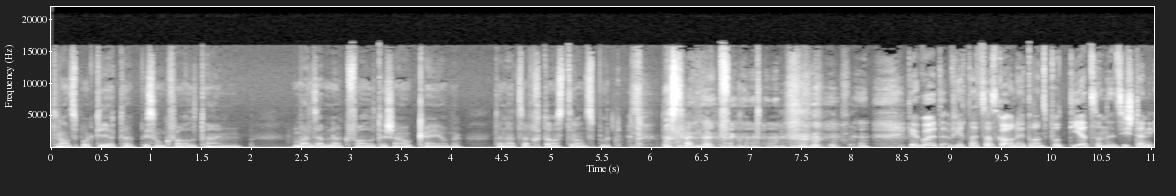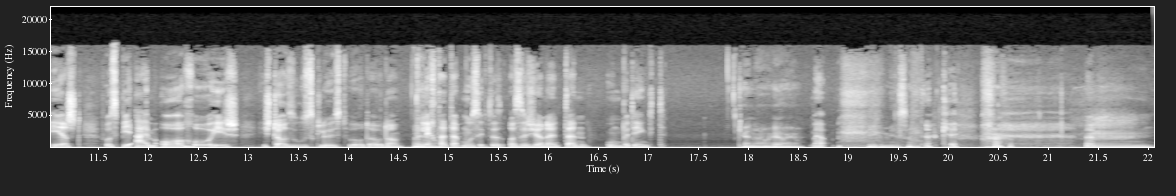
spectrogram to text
transportiert etwas und gefällt einem. Und wenn es einem nicht gefällt, ist auch okay, aber dann hat es einfach das transportiert. Das hat nicht gefällt. Ja gut, vielleicht hat es das gar nicht transportiert, sondern es ist dann erst, wo es bei einem angekommen ist, ist das ausgelöst worden, oder? Vielleicht Ja. hat die Musik das, also es ist ja nicht dann unbedingt, Genau, ja, ja. Ja. Irgendwie so. okay. ähm,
